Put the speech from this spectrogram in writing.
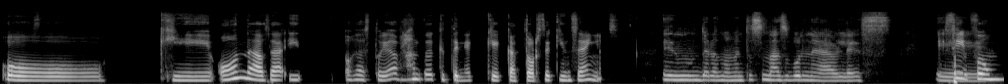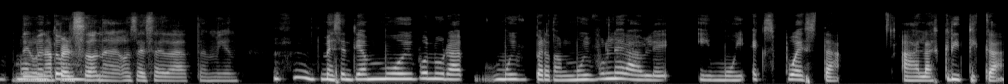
¿O qué onda? O sea, y, o sea, estoy hablando de que tenía que 14, 15 años. En de los momentos más vulnerables sí, fue eh, un de una persona, o sea, esa edad también. Me sentía muy vulnerable, muy, perdón, muy vulnerable y muy expuesta a la crítica,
